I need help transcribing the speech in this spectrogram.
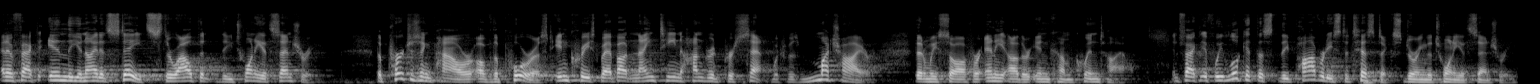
And in fact, in the United States, throughout the, the 20th century, the purchasing power of the poorest increased by about 1,900%, which was much higher than we saw for any other income quintile. In fact, if we look at the poverty statistics during the 20th century,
